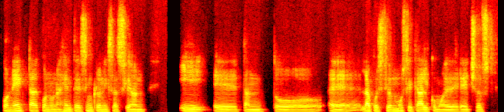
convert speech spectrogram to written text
conecta con un agente de sincronización y tanto la cuestión musical como de derechos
